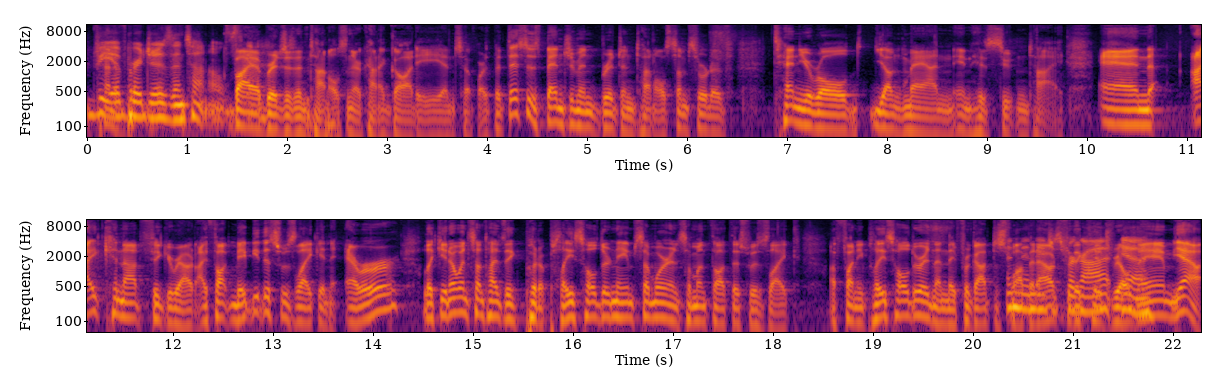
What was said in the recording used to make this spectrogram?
via bridges and tunnels via yeah. bridges and tunnels, and they're kind of gaudy and so forth. But this is Benjamin Bridge and Tunnel, some sort of 10 year old young man in his suit and tie. And I cannot figure out. I thought maybe this was like an error. Like, you know, when sometimes they put a placeholder name somewhere and someone thought this was like a funny placeholder and then they forgot to swap it out for the kid's real yeah. name. Yeah.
